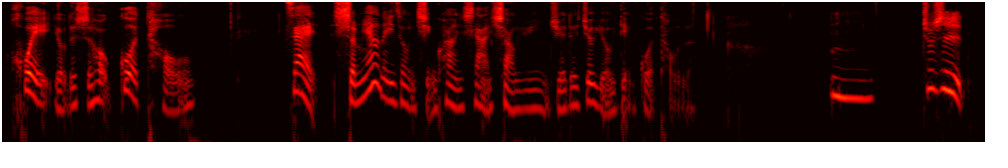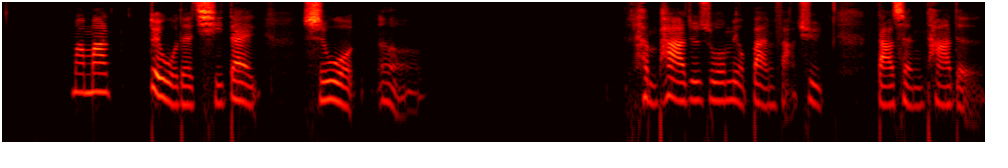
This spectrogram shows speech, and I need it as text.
会有的时候过头，在什么样的一种情况下，小鱼你觉得就有一点过头了？嗯，就是妈妈对我的期待，使我呃很怕，就是说没有办法去达成她的。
